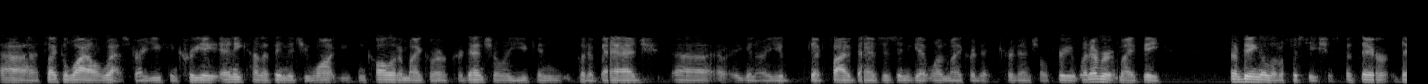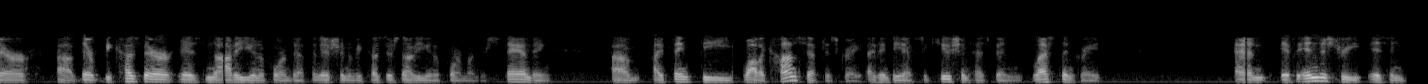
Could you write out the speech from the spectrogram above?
uh, it's like the wild west right? You can create any kind of thing that you want. You can call it a micro credential or you can put a badge uh, you know you get five badges and you get one micro credential free whatever it might be. I'm being a little facetious but they're they're uh, there because there is not a uniform definition and because there's not a uniform understanding um, I think the while the concept is great, I think the execution has been less than great. And if industry isn't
